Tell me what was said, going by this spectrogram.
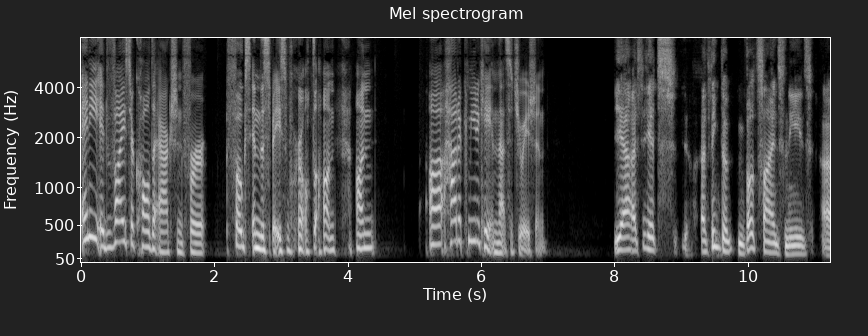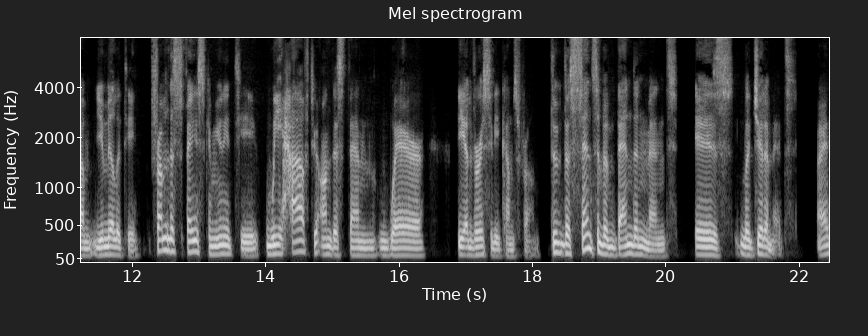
Any advice or call to action for folks in the space world on on uh, how to communicate in that situation? Yeah, it's. I think that both sides need um, humility from the space community. We have to understand where the adversity comes from. The, the sense of abandonment is legitimate, right?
